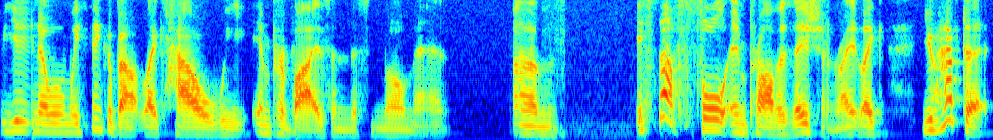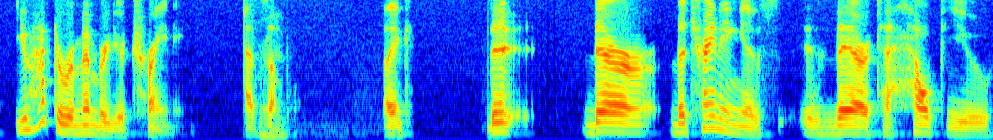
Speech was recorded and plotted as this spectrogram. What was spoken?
you know, when we think about like how we improvise in this moment, um, it's not full improvisation, right? Like you have to you have to remember your training at right. some point. Like the there the training is is there to help you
